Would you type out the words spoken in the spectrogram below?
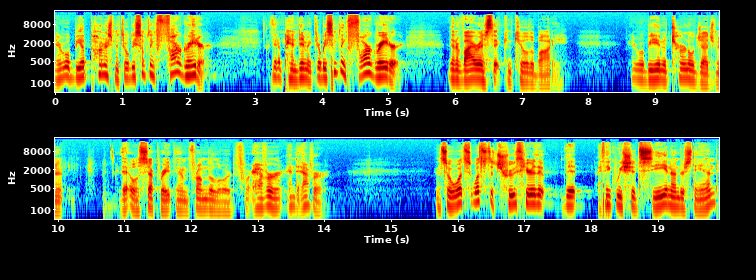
there will be a punishment. There will be something far greater than a pandemic. There will be something far greater than a virus that can kill the body. There will be an eternal judgment that will separate them from the Lord forever and ever. And so, what's, what's the truth here that, that I think we should see and understand?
